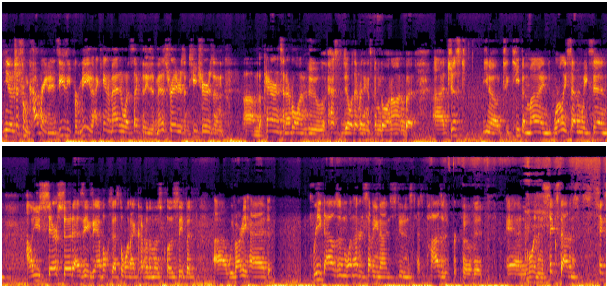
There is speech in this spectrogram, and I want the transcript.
You know, just from covering it, it's easy for me. I can't imagine what it's like for these administrators and teachers and um, the parents and everyone who has to deal with everything that's been going on. But uh, just you know, to keep in mind, we're only seven weeks in. I'll use Sarasota as the example because that's the one I cover the most closely. But uh, we've already had 3,179 students test positive for COVID and more than 6,000 6,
